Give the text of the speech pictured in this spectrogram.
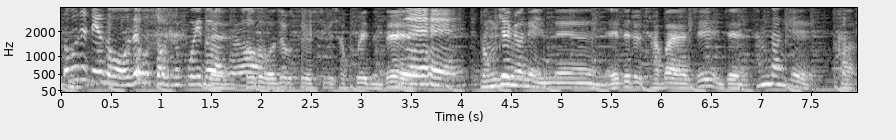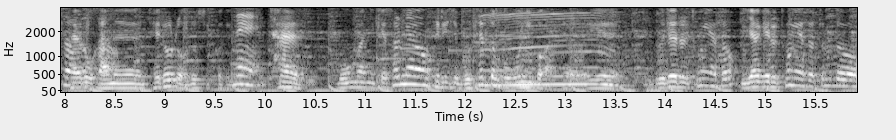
서브제팅에서 어제부터 계속 보이더라고요. 네, 저도 어제부터 열심히 잡고 있는데 네. 경계면에 있는 애들을 잡아야지 이제 3단계 그쵸, 배로 그쵸. 가는 재료를 얻을 수 있거든요. 네. 잘 모험가님께 설명드리지 못했던 음. 부분인 것 같아요. 이게 의뢰를 통해서 이야기를 통해서 좀 더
